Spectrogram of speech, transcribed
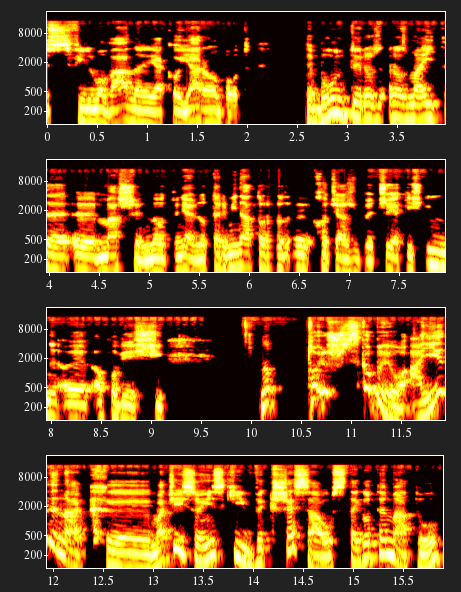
sfilmowane jako Ja Robot, te bunty roz, rozmaite maszyn, no to nie wiem, no Terminator chociażby, czy jakieś inne opowieści. No, to już wszystko było, a jednak y, Maciej Soiński wykrzesał z tego tematu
